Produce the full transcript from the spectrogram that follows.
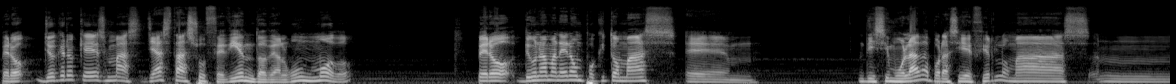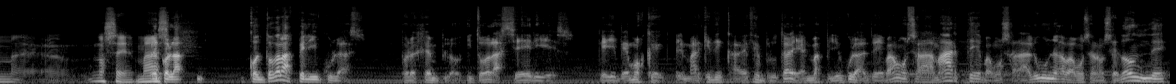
Pero yo creo que es más, ya está sucediendo de algún modo, pero de una manera un poquito más em, disimulada, por así decirlo, más... Mm, no sé, más... con todas las películas por ejemplo, y todas las series, que vemos que el marketing cada vez es brutal y hay más películas de vamos a Marte, vamos a la Luna, vamos a no sé dónde,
